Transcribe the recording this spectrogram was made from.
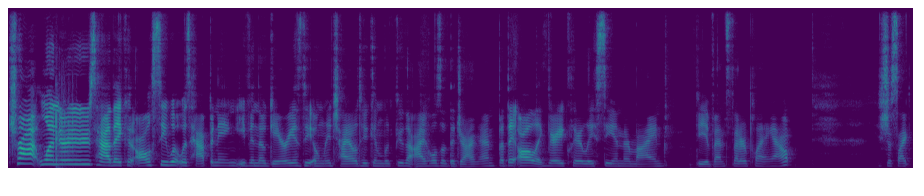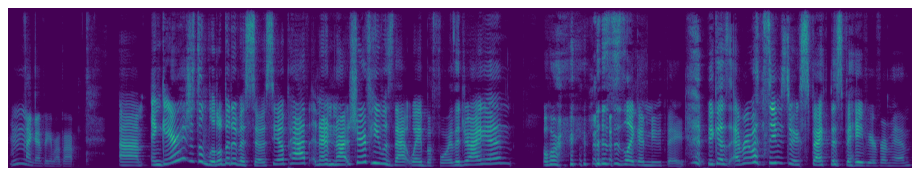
Trot wonders how they could all see what was happening, even though Gary is the only child who can look through the eye holes of the dragon. But they all like very clearly see in their mind the events that are playing out. He's just like, mm, I gotta think about that. Um, and Gary's just a little bit of a sociopath, and I'm not sure if he was that way before the dragon or if this is like a new thing because everyone seems to expect this behavior from him.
